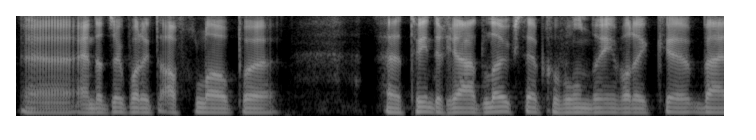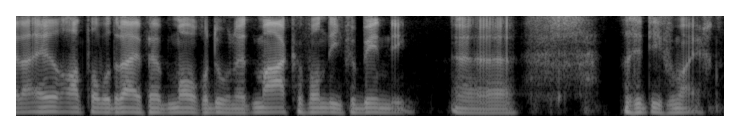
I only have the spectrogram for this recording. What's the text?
Uh, en dat is ook wat ik de afgelopen twintig jaar het leukste heb gevonden in wat ik bij een heel aantal bedrijven heb mogen doen. Het maken van die verbinding. daar zit die voor mij echt.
